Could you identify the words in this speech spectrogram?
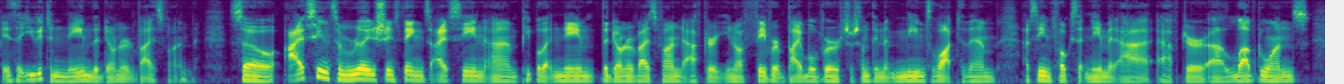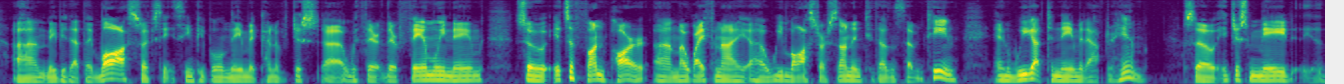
is that that you get to name the donor advised fund. So I've seen some really interesting things. I've seen um, people that name the donor advised fund after you know a favorite Bible verse or something that means a lot to them. I've seen folks that name it uh, after uh, loved ones, um, maybe that they lost. So I've seen, seen people name it kind of just uh, with their their family name. So it's a fun part. Uh, my wife and I uh, we lost our son in 2017, and we got to name it after him. So it just made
